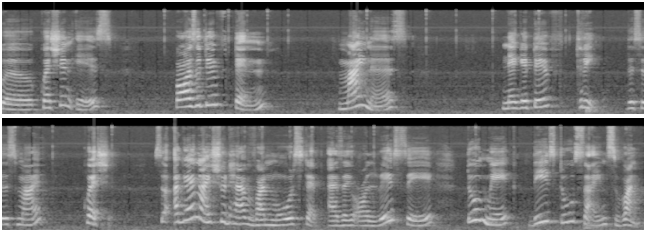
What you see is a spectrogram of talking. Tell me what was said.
uh, question is positive 10 minus negative 3. This is my question. So again I should have one more step as I always say to make these two signs one.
